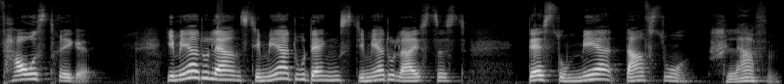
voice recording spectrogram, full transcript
Faustregel. Je mehr du lernst, je mehr du denkst, je mehr du leistest, desto mehr darfst du schlafen.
